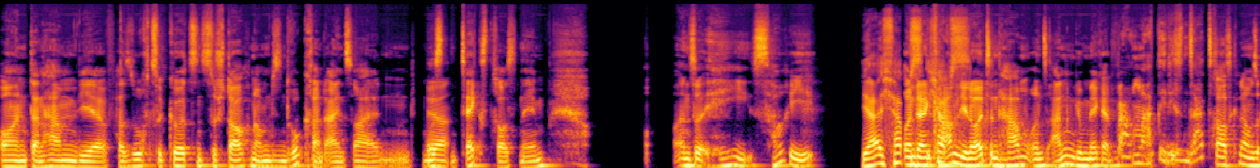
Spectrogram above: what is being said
Und dann haben wir versucht zu kürzen, zu stauchen, um diesen Druckrand einzuhalten und mussten Ja. Text rausnehmen. Und so, hey, sorry. Ja, ich hab's. Und dann kamen hab's, die Leute und haben uns angemeckert, warum habt ihr diesen Satz rausgenommen? So,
